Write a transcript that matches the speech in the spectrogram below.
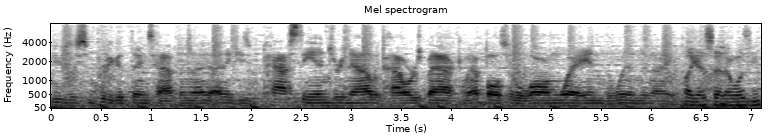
usually some pretty good things happen. I, I think he's past the injury now. The power's back. I mean, that ball's hit a long way into the wind tonight. Like I said, I wasn't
